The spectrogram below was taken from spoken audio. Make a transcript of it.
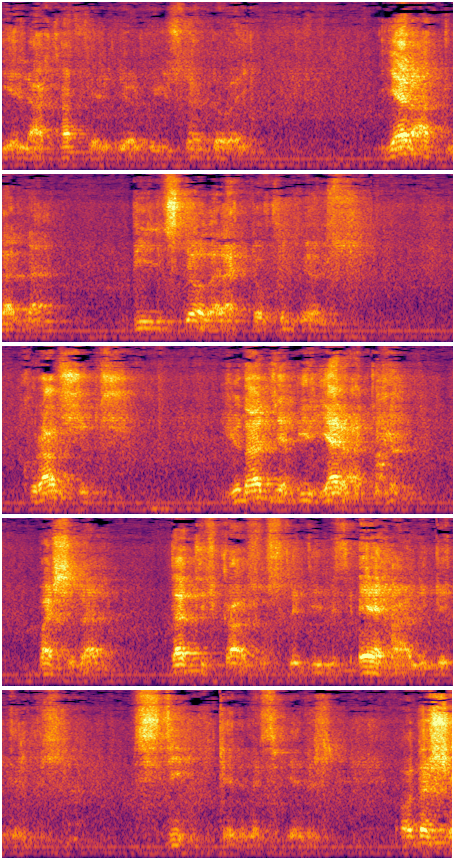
diye lakap veriliyor bu yüzden dolayı. Yer atlarına bilinçli olarak dokunmuyoruz. Kural şudur. Yunanca bir yer atının başına datif kausus dediğimiz e hali getirilmiş. Sti kelimesi gelir. O da şu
